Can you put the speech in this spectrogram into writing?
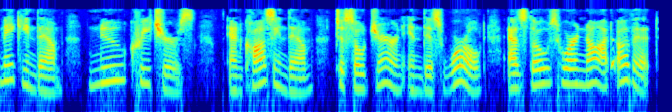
making them new creatures, and causing them to sojourn in this world as those who are not of it,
